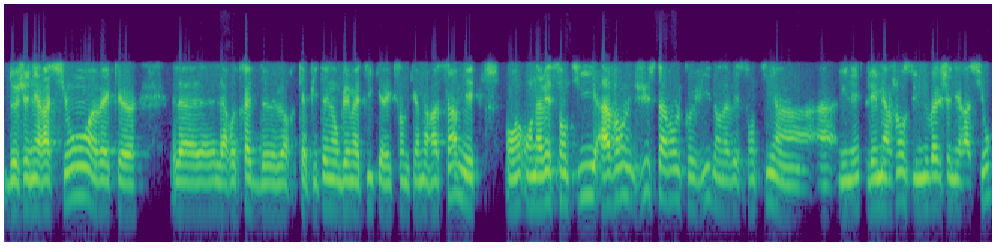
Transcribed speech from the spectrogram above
de génération avec la, retraite de leur capitaine emblématique Alexandre Camarasa, mais on, avait senti avant, juste avant le Covid, on avait senti l'émergence d'une nouvelle génération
